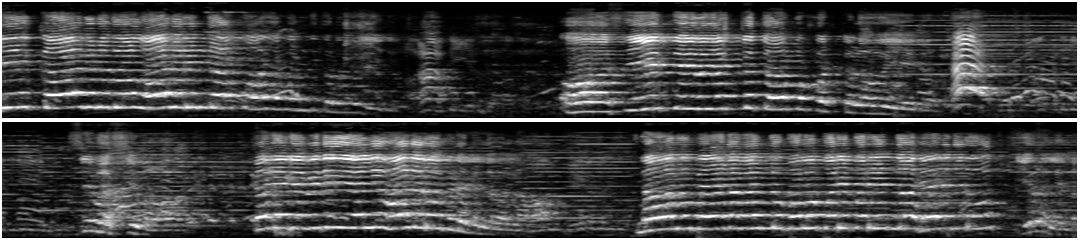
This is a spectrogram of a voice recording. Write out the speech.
ಈ ಕಾನನದ ವಾದರಿಂದ ಏನು ಆ ಸೀತೆಯು ಎಷ್ಟು ತಾಪ ಪಟ್ಟಳೋ ಏನು. ಶಿವ ಶಿವ ಕಡೆಗೆ ಬಿಡಲಿಲ್ಲವಲ್ಲ ನಾನು ಬೇಡವೆಂದು ಬಲು ಪರಿ ಪರಿಯಿಂದ ಹೇಳಿದರೂ ಕೇಳಲಿಲ್ಲ.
